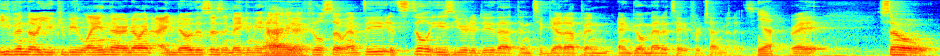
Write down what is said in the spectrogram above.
even though you could be laying there knowing i know this isn't making me happy Right. i feel so empty it's still easier to do that than to get up and, and go meditate for 10 minutes Yeah. right so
